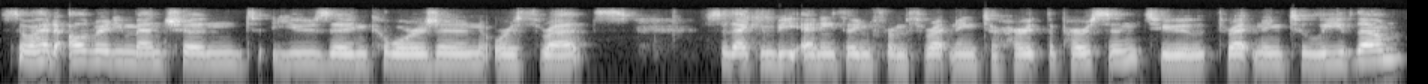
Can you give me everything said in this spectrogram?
So, I had already mentioned using coercion or threats. So, that can be anything from threatening to hurt the person to threatening to leave them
